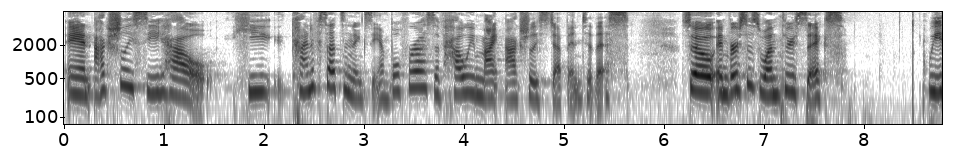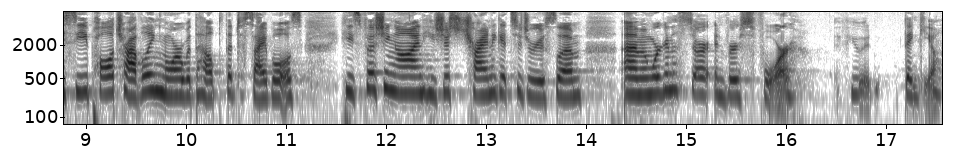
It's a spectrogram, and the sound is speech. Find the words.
and actually see how he kind of sets an example for us of how we might actually step into this. So in verses 1 through 6, we see Paul traveling more with the help of the disciples. He's pushing on, he's just trying to get to Jerusalem. Um, and we're going to start in verse 4. If you would, thank you.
